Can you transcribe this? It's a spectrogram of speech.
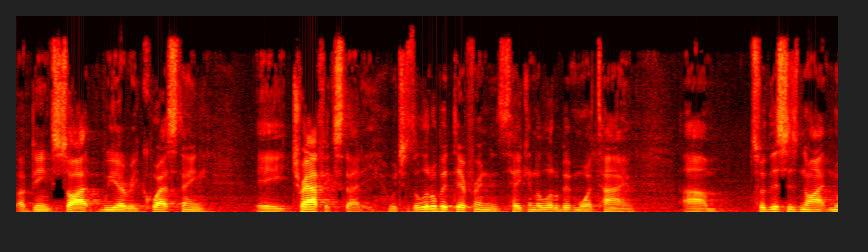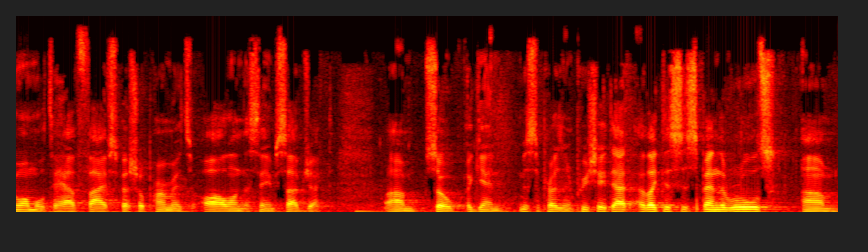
are being sought, we are requesting a traffic study, which is a little bit different, it's taken a little bit more time. Um, So this is not normal to have five special permits all on the same subject. Um, So again, Mr. President, appreciate that. I'd like to suspend the rules um,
